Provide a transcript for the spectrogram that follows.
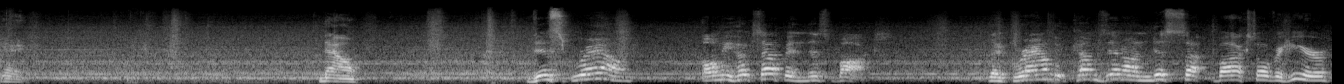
Okay. Now, this ground only hooks up in this box. The ground that comes in on this box over here,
